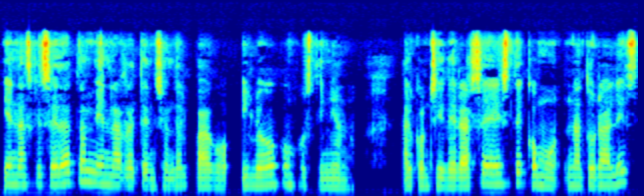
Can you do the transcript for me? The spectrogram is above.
y en las que se da también la retención del pago, y luego con Justiniano, al considerarse éste como naturales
